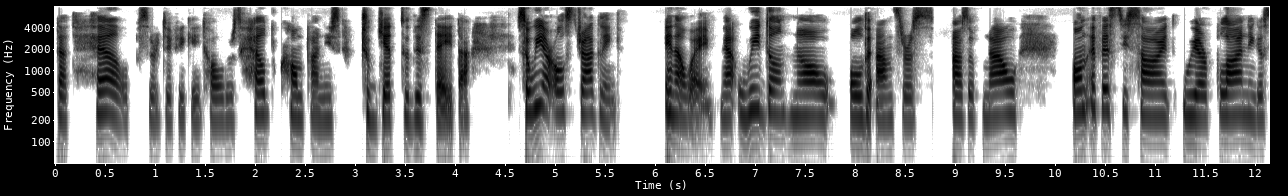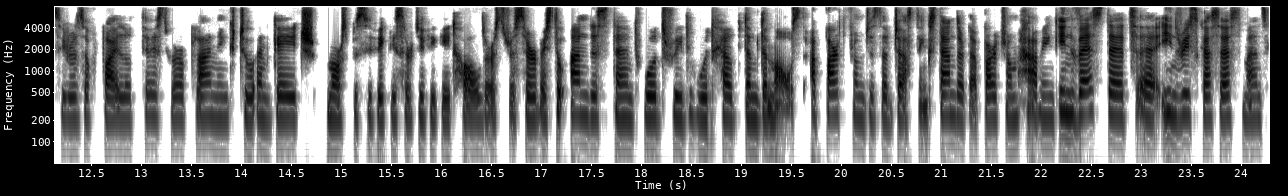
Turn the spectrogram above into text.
that help certificate holders, help companies to get to this data. So we are all struggling in a way. Yeah, we don't know all the answers as of now. On FSC side, we are planning a series of pilot tests. We are planning to engage more specifically certificate holders through surveys to understand what really would help them the most, apart from just adjusting standard, apart from having invested uh, in risk assessments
